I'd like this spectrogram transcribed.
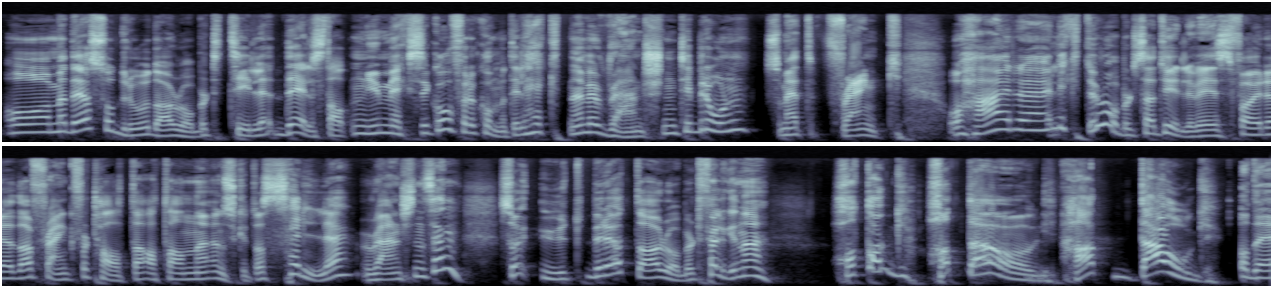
og med det så dro da Robert til delstaten New Mexico for å komme til hektene ved ranchen til broren, som het Frank. Og her eh, likte Robert seg tydeligvis, for eh, da Frank fortalte at han ønsket å selge ranchen sin, så utbrøt da Robert følgende Hotdog! Hot dog! Hot dog! Og det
